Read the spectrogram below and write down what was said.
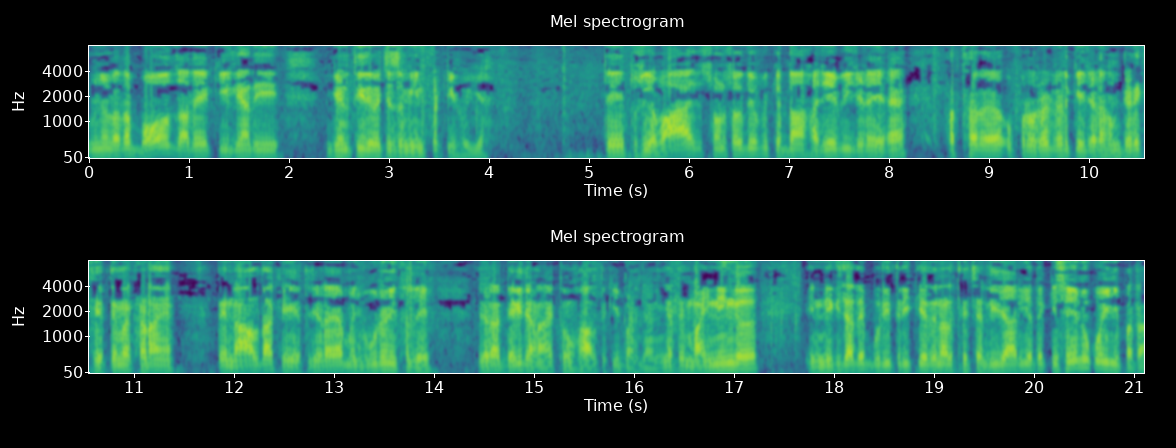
ਮੈਨੂੰ ਲੱਗਦਾ ਬਹੁਤ ਜ਼ਿਆਦਾ ਕੀਲਿਆਂ ਦੀ ਗਿਣਤੀ ਦੇ ਵਿੱਚ ਜ਼ਮੀਨ ਪੱਟੀ ਹੋਈ ਹੈ। ਤੇ ਤੁਸੀਂ ਆਵਾਜ਼ ਸੁਣ ਸਕਦੇ ਹੋ ਵੀ ਕਿਦਾਂ ਹਜੇ ਵੀ ਜਿਹੜੇ ਹੈ, ਪੱਥਰ ਉੱਪਰੋਂ ਰੜ ਰੜ ਕੇ ਜਿਹੜਾ ਹੁਣ ਜਿਹੜੇ ਖੇਤ ਤੇ ਮੈਂ ਖੜਾ ਆ ਤੇ ਨਾਲ ਦਾ ਖੇਤ ਜਿਹੜਾ ਆ ਮਜਬੂਰਨ ਹੀ ਥੱਲੇ ਜਿਹੜਾ ਡਿੱਗ ਜਾਣਾ, ਇੱਥੋਂ ਹਾਲਤ ਕੀ ਬਣ ਜਾਣੀ ਹੈ ਤੇ ਮਾਈਨਿੰਗ ਇੰਨੀ ਕਿ ਜ਼ਿਆਦਾ ਬੁਰੀ ਤਰੀਕੇ ਦੇ ਨਾਲ ਇੱਥੇ ਚੱਲੀ ਜਾ ਰਹੀ ਹੈ ਤੇ ਕਿਸੇ ਨੂੰ ਕੋਈ ਨਹੀਂ ਪਤਾ।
